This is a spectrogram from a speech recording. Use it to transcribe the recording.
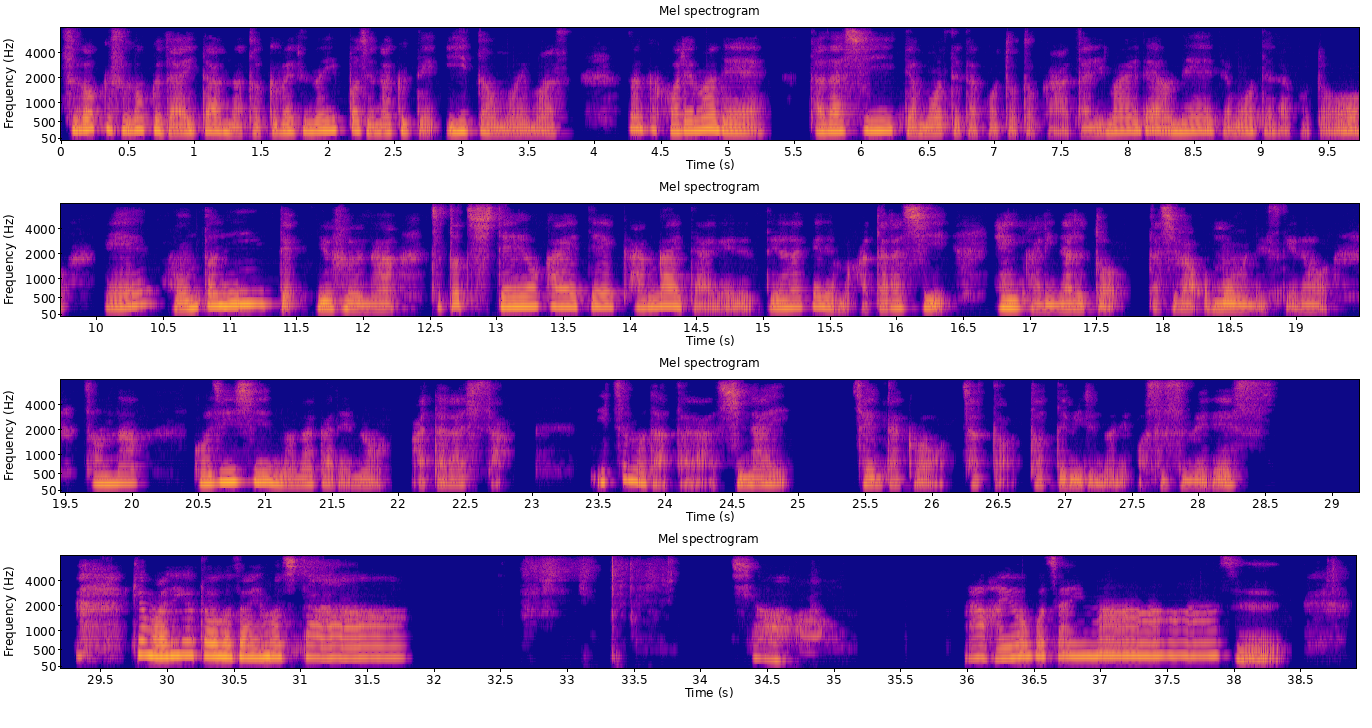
すごくすごく大胆な特別な一歩じゃなくていいと思います。なんかこれまで正しいって思ってたこととか当たり前だよねって思ってたことを、え本当に？っていう風な、ちょっと視点を変えて考えてあげるっていうだけでも新しい変化になると私は思うんですけど、そんなご自身の中での新しさ、いつもだったらしない選択をちょっと取ってみるのにおすすめです。今日もありがとうございました。あ、おはようございます。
